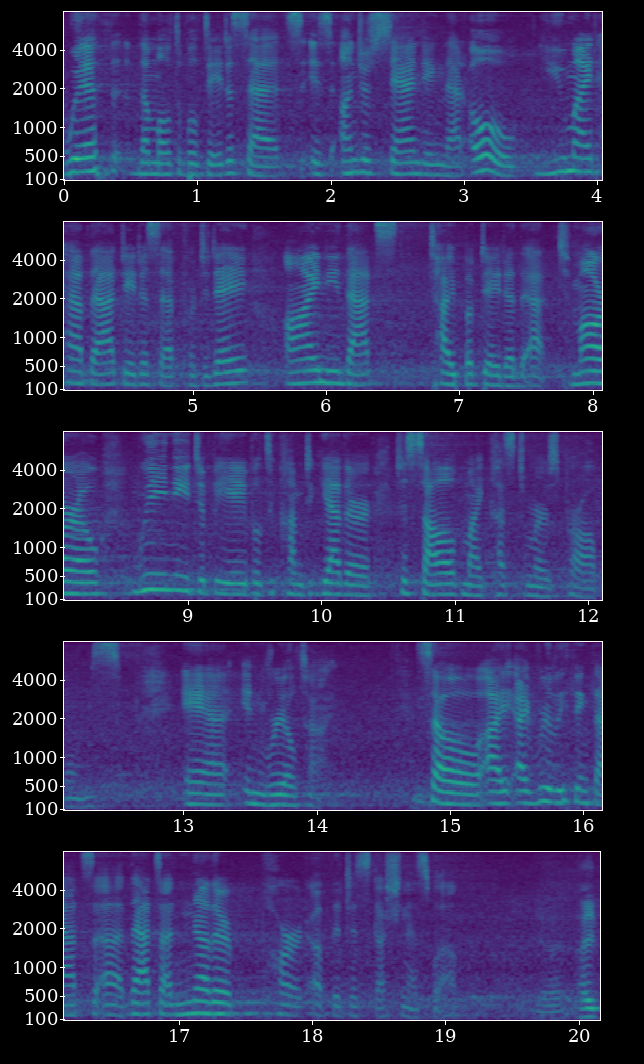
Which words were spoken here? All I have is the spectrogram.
with the multiple data sets is understanding that, oh, you might have that data set for today, I need that type of data that tomorrow. We need to be able to come together to solve my customers' problems and in real time. So I, I really think that's, uh, that's another part of the discussion as well. Yeah, I,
